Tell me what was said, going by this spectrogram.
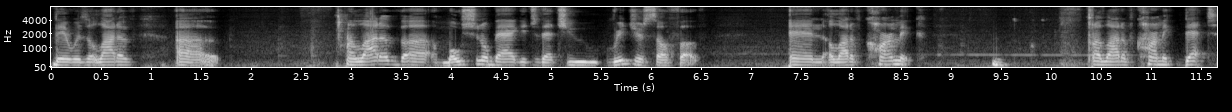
there was a lot of uh, a lot of uh, emotional baggage that you rid yourself of, and a lot of karmic, a lot of karmic debt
